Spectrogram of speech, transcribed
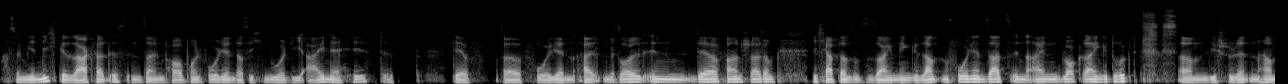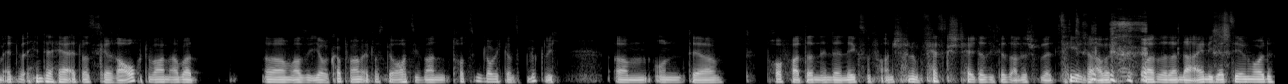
Was er mir nicht gesagt hat, ist in seinen PowerPoint-Folien, dass ich nur die eine Hälfte der äh, Folien halten soll in der Veranstaltung. Ich habe dann sozusagen den gesamten Foliensatz in einen Block reingedrückt. Ähm, die Studenten haben etwa, hinterher etwas geraucht, waren aber, ähm, also ihre Köpfe haben etwas geraucht, sie waren trotzdem, glaube ich, ganz glücklich. Ähm, und der Prof hat dann in der nächsten Veranstaltung festgestellt, dass ich das alles schon erzählt habe, was er dann da eigentlich erzählen wollte.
